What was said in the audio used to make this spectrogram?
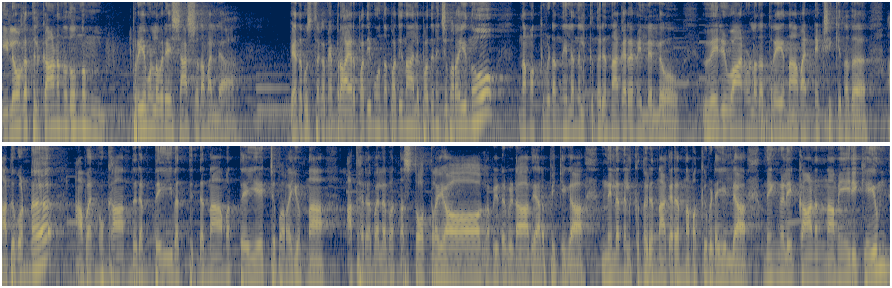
ഈ ലോകത്തിൽ കാണുന്നതൊന്നും പ്രിയമുള്ളവരെ ശാശ്വതമല്ല. വേദപുസ്തകം എബ്രായർ പതിമൂന്ന് പതിനാല് പതിനഞ്ച് പറയുന്നു നമുക്കിവിടെ നിലനിൽക്കുന്ന ഒരു നഗരമില്ലല്ലോ. വരുവാനുള്ളത് അത്രയും നാം അന്വേഷിക്കുന്നത്. അതുകൊണ്ട് അവൻ മുഖാന്തരം ദൈവത്തിന്റെ നാമത്തെ ഏറ്റുപറയുന്ന അധരബലമെന്ന സ്തോത്രയോഗം ഇടവിടാതെ അർപ്പിക്കുക. നിലനിൽക്കുന്ന ഒരു നഗരം നമുക്കിവിടെയില്ല. നിങ്ങൾ ഈ കാണുന്ന അമേരിക്കയും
